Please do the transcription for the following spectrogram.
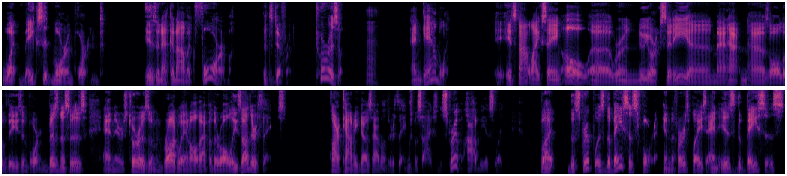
what makes it more important is an economic form that's different tourism Hmm. and gambling. It's not like saying, oh, uh, we're in New York City and Manhattan has all of these important businesses and there's tourism and Broadway and all that, but there are all these other things. Clark County does have other things besides the strip, obviously. But the strip was the basis for it in the first place and is the basis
